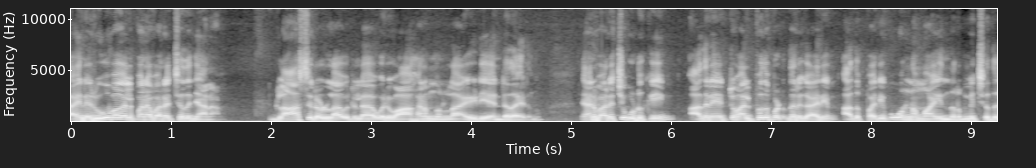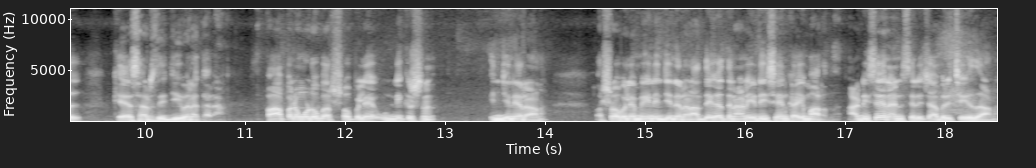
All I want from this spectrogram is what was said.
അതിന്റെ രൂപകൽപ്പന വരച്ചത് ഞാനാണ്. ഗ്ലാസ്സിലുള്ള ഒരു ഒരു വാഹനം എന്നുള്ള ഐഡിയ എന്റേതായിരുന്നു ഞാൻ വരച്ചു കൊടുക്കുകയും അതിനെ ഏറ്റവും അത്ഭുതപ്പെടുന്ന ഒരു കാര്യം അത് പരിപൂർണമായി നിർമ്മിച്ചത് കെ എസ് ആർ സി ജീവനക്കാരാണ്. പാപ്പനംകോട് വർക്ക്ഷോപ്പിലെ ഉണ്ണികൃഷ്ണൻ എഞ്ചിനീയറാണ്. വർക്ക്ഷോപ്പിലെ മെയിൻ എഞ്ചിനീയറാണ് അദ്ദേഹത്തിനാണ് ഈ ഡിസൈൻ കൈമാറുന്നത്. ആ ഡിസൈൻ അനുസരിച്ച് അവർ ചെയ്തതാണ്.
